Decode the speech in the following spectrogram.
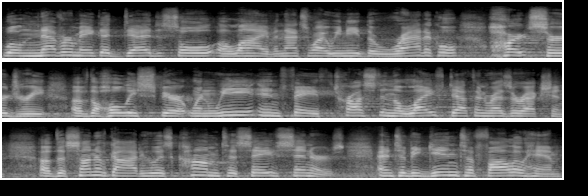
will never make a dead soul alive. And that's why we need the radical heart surgery of the Holy Spirit when we, in faith, trust in the life, death, and resurrection of the Son of God who has come to save sinners and to begin to follow him,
